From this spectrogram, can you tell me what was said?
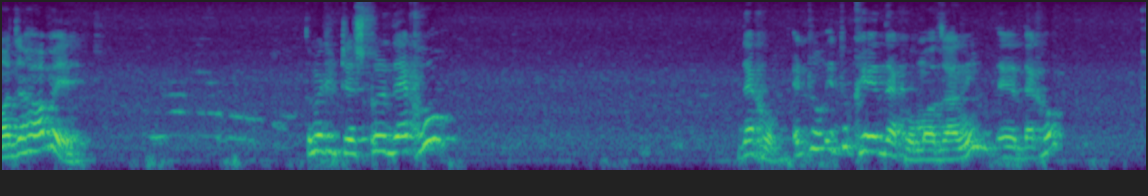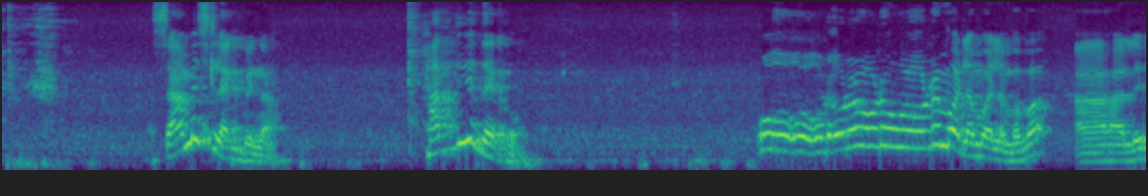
মজা হবে? তুমি একটু টেস্ট করে দেখো। দেখো একটু একটু খেয়ে দেখো মজা নি দেখো। চামিচ লাগবে না। হাত দিয়ে দেখো। ও ও, ওটা ওটা ওটা ময়লাম ময়লাম বাবা। আহালে।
